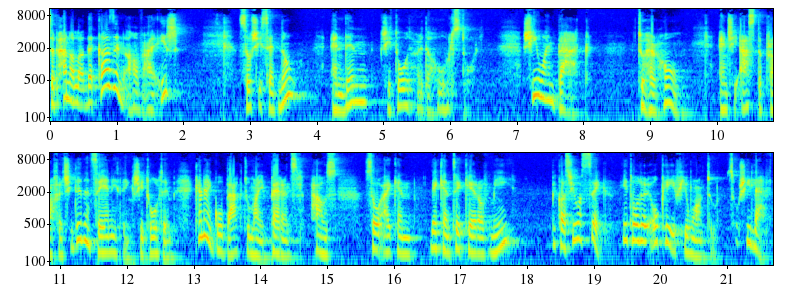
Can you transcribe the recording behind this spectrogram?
subhanallah, the cousin of Aish. So she said no. And then she told her the whole story. She went back to her home and she asked the Prophet. She didn't say anything. She told him, Can I go back to my parents' house so I can they can take care of me? Because she was sick. He told her, Okay, if you want to. So she left.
